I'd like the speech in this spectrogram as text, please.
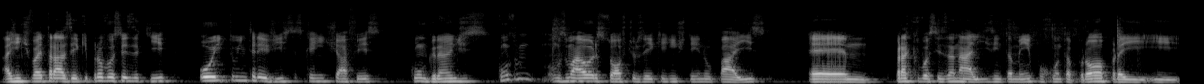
A gente vai trazer aqui para vocês aqui oito entrevistas que a gente já fez com grandes, com os, os maiores softwares aí que a gente tem no país, é, para que vocês analisem também por conta própria e, e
